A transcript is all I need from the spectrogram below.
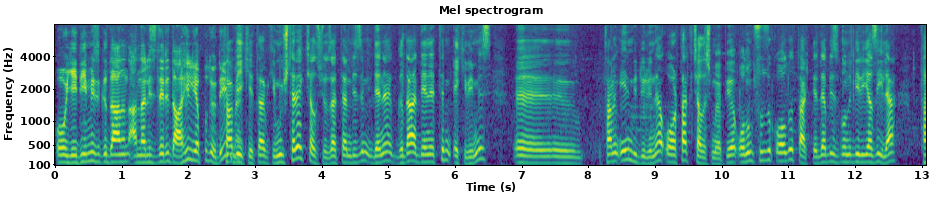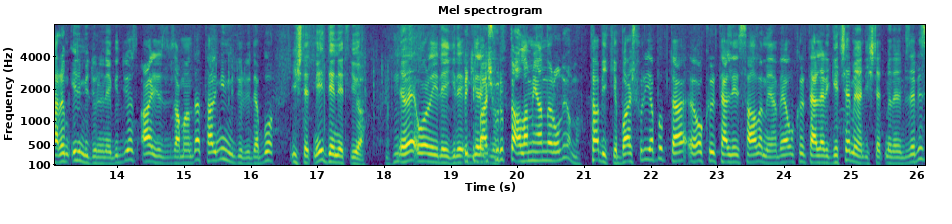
o yediğimiz gıdanın analizleri dahil yapılıyor değil tabii mi? ki tabii ki müşterek çalışıyor. Zaten bizim dene, gıda denetim ekibimiz e, Tarım İl Müdürlüğü'ne ortak çalışma yapıyor. Olumsuzluk olduğu takdirde biz bunu bir yazıyla Tarım İl Müdürlüğü'ne bildiriyoruz. Aynı zamanda Tarım İl Müdürlüğü de bu işletmeyi denetliyor. Ve orayla ilgili Peki başvurup da alamayanlar oluyor mu? Tabii ki başvuru yapıp da e, o kriterleri sağlamayan veya o kriterleri geçemeyen işletmelerimize biz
